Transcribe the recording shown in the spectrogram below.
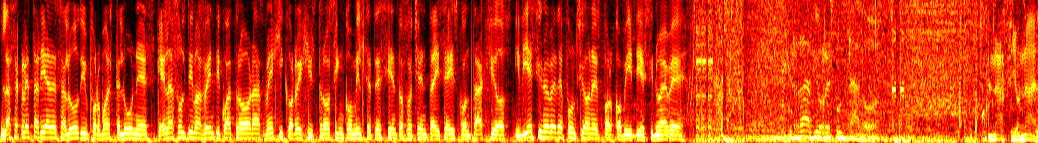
La Secretaría de Salud informó este lunes que en las últimas 24 horas México registró 5.786 contagios y 19 defunciones por COVID-19. Radio Resultados. Nacional.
